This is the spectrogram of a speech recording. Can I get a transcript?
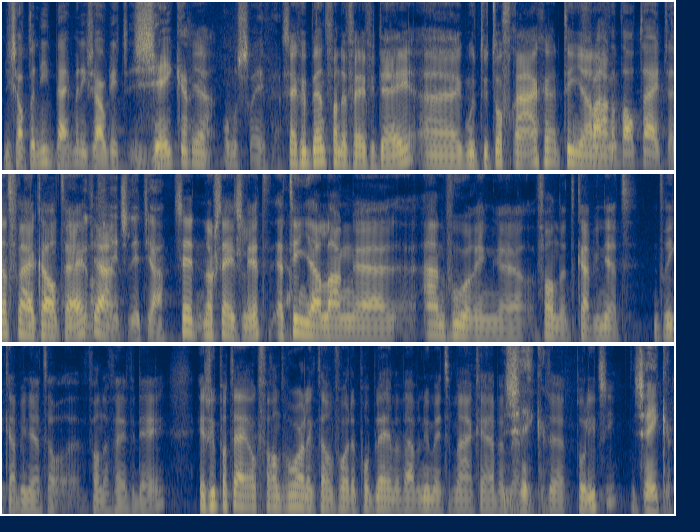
Die zat er niet bij, maar die zou dit zeker Ja. onderschreven hebben. Zeg, u bent van de VVD. Eh, ik moet u toch vragen, tien jaar Vraag lang... dat altijd, hè? Dat vraag ik Ik altijd, nog ja. steeds lid, ja. Zit nog steeds lid. Eh, Tien jaar lang eh, aanvoering van het kabinet, drie kabinetten van de VVD. Is uw partij ook verantwoordelijk dan voor de problemen waar we nu mee te maken hebben met Zeker. de politie? Zeker.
